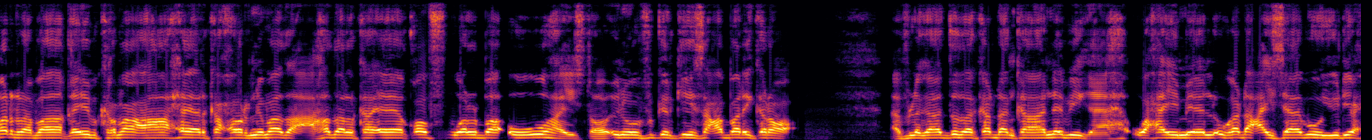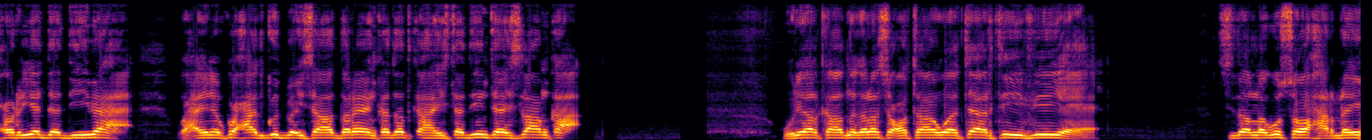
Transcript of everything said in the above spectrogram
marnaba qayb kama aha xeerka xornimada hadalka ee qof walba uu u haysto inuu fikirkiisa cabari karo. Aflagaadada ka dhankaa nebiga waxay meel uga dhacaysaa buu yidhi xorriyadda diimaha waxayna ku xadgudbaysaa dareenka dadka haysta diinta islaamka. Weli halkaad nagala socotaan waa taar t v sida lagu soo xardhay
